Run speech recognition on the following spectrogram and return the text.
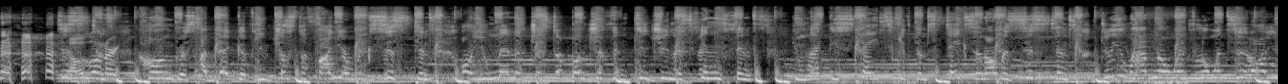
Distance, Congress, I beg of you, justify your existence. All you men are just a bunch of indigenous infants. Unite these states, give them stakes in our resistance. Do you have no influence at all, you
